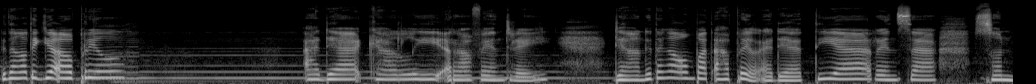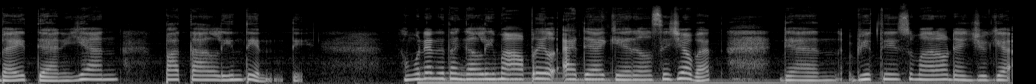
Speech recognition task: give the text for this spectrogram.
Di tanggal 3 April ada Carly Raventre dan di tanggal 4 April ada Tia Rensa Sonbait dan Yan Patalintin. Kemudian di tanggal 5 April ada Gerald Sejabat dan Beauty Sumarau dan juga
